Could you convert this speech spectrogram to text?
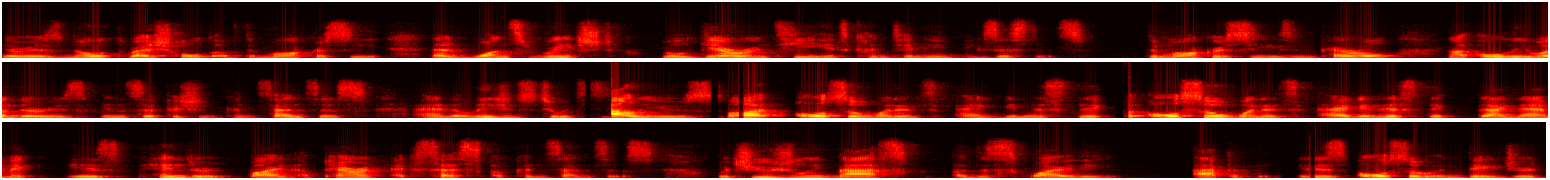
There is no threshold of democracy that once reached will guarantee its continued existence democracy is in peril not only when there is insufficient consensus and allegiance to its values, but also when its agonistic, but also when its agonistic dynamic is hindered by an apparent excess of consensus, which usually masks a disquieting apathy. It is also endangered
